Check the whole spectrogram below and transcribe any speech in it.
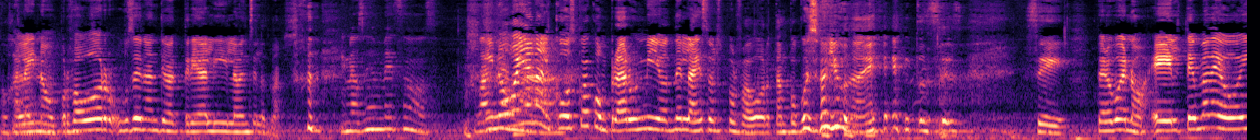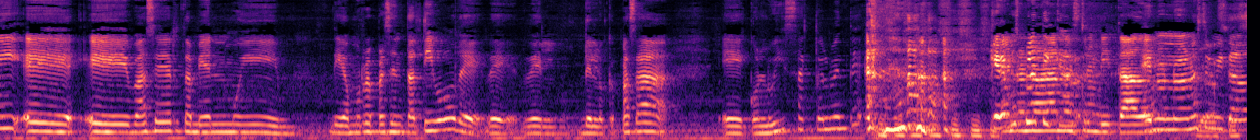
Ojalá y no. Por favor, usen antibacterial y lávense las manos. Y no se den besos. y no vayan al Costco a comprar un millón de Lysols, por favor. Tampoco eso ayuda, ¿eh? Entonces, sí. Pero bueno, el tema de hoy eh, eh, va a ser también muy, digamos, representativo de, de, del- de lo que pasa eh, con Luis actualmente. Queremos En honor a platicar. nuestro invitado. En honor a nuestro Gracias. invitado,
